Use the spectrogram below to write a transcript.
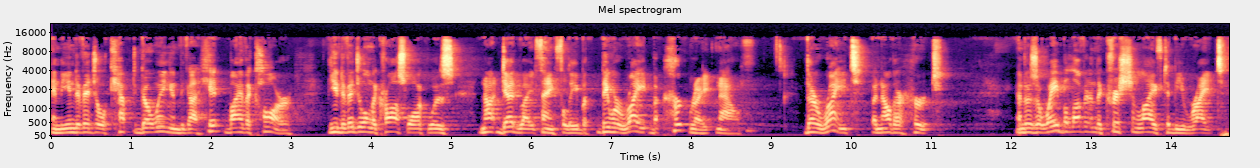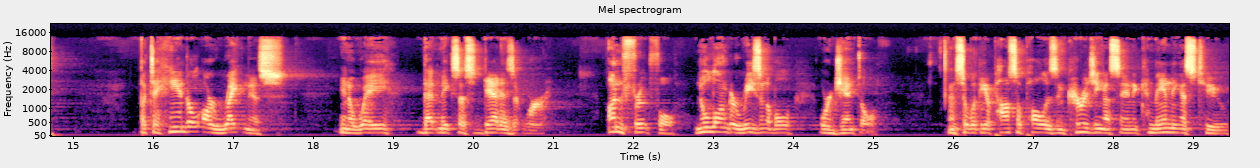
and the individual kept going and got hit by the car. The individual in the crosswalk was not dead right, thankfully, but they were right, but hurt right now. They're right, but now they're hurt. And there's a way, beloved, in the Christian life to be right, but to handle our rightness in a way that makes us dead, as it were, unfruitful, no longer reasonable or gentle. And so, what the Apostle Paul is encouraging us in and commanding us to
